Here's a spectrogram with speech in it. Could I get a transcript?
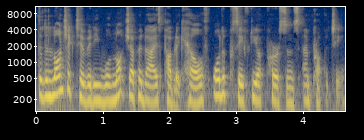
that the launch activity will not jeopardize public health or the safety of persons and property.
